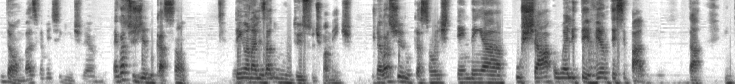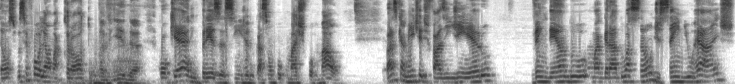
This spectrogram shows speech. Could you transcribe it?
Então, basicamente é o seguinte, Leandro. Negócios de educação, tenho analisado muito isso ultimamente. Os negócios de educação, eles tendem a puxar um LTV antecipado. Tá? Então, se você for olhar uma Croton da vida, qualquer empresa assim de educação um pouco mais formal, basicamente eles fazem dinheiro vendendo uma graduação de 100 mil reais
